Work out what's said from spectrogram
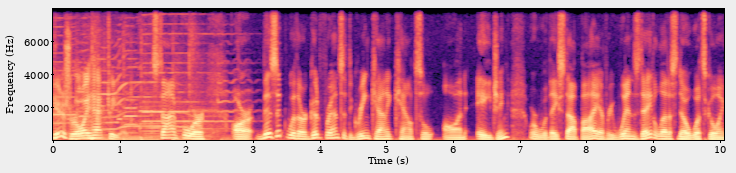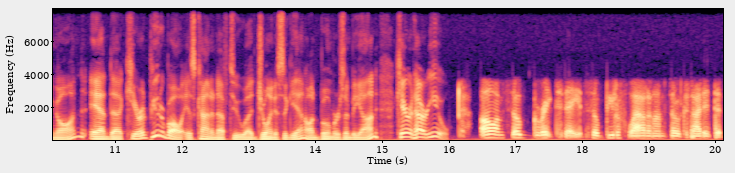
Here's Roy Hatfield. It's time for our visit with our good friends at the Greene County Council on Aging, where they stop by every Wednesday to let us know what's going on. And uh, Karen Puterbaugh is kind enough to uh, join us again on Boomers and Beyond. Karen, how are you? Oh, I'm so great today. It's so beautiful out, and I'm so excited that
